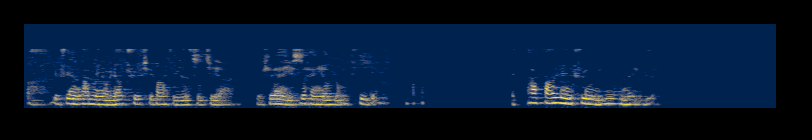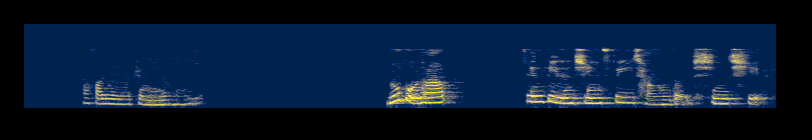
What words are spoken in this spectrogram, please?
啊，有些人他没有要去西方极乐世界啊，有些人也是很有勇气的，他发愿去弥勒内院，他发愿要去弥勒内院。如果他天地人心非常的心切，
